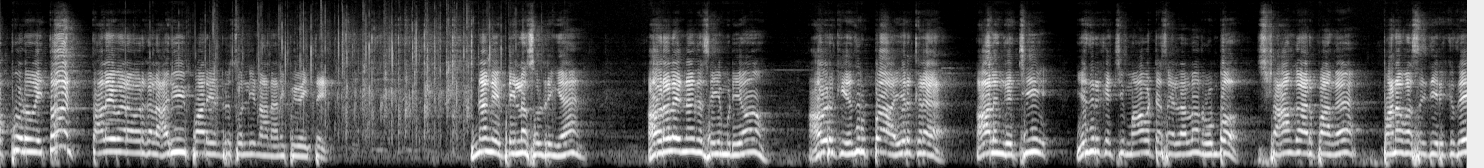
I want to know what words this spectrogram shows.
அப்புடுவைத்தான் தலைவர் அவர்கள் அறிவிப்பார் என்று சொல்லி நான் அனுப்பி வைத்தேன். என்னங்க இப்படிலாம் சொல்றீங்க? அவரால் என்னங்க செய்ய முடியும்? அவருக்கு எதிர்ப்பாக இருக்கிற ஆளுங்கட்சி எதிர்க்கட்சி மாவட்ட செயலெல்லாம் ரொம்ப ஸ்ட்ராங்காக இருப்பாங்க. பண வசதி இருக்குது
